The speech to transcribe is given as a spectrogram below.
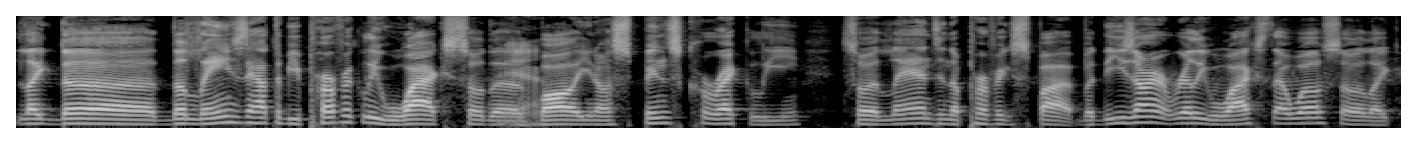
like the the lanes they have to be perfectly waxed so the Yeah. ball you know spins correctly so it lands in the perfect spot. But these aren't really waxed that well, so like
